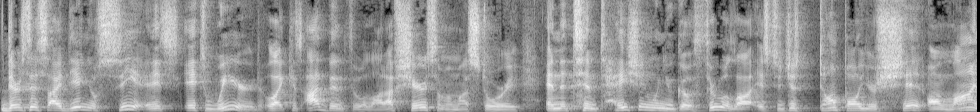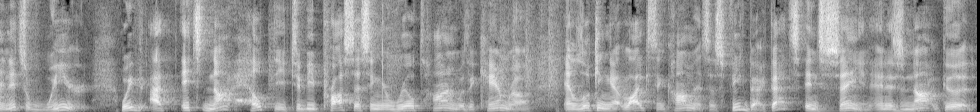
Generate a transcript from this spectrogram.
there's this idea and you'll see it and it's it's weird like because i've been through a lot i've shared some of my story and the temptation when you go through a lot is to just dump all your shit online and it's weird I, it's not healthy to be processing in real time with a camera and looking at likes and comments as feedback. That's insane and is not good.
